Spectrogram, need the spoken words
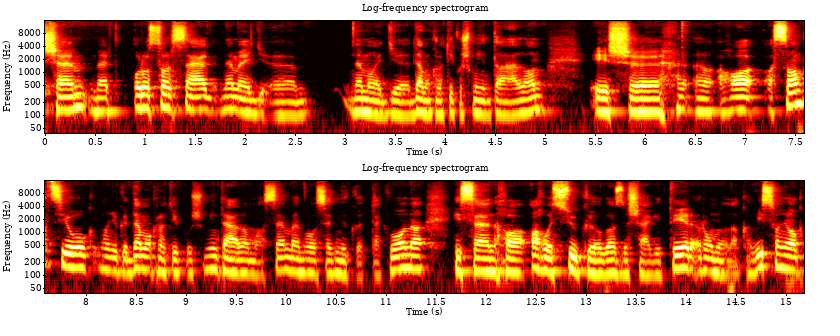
sem, mert Oroszország nem egy, nem egy demokratikus mintaállam, és ha a szankciók mondjuk egy demokratikus mintállammal szemben valószínűleg működtek volna, hiszen ha ahogy szűkül a gazdasági tér, romlanak a viszonyok,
